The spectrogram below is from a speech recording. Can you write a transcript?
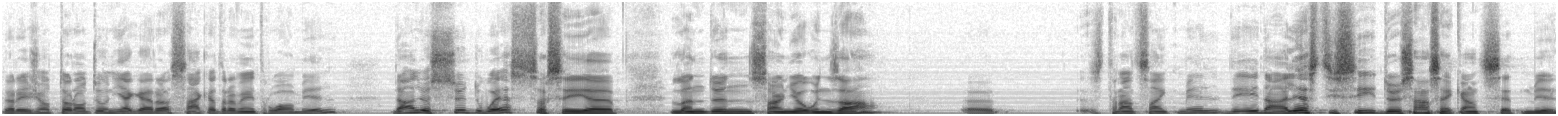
la région Toronto-Niagara, 183 000. Dans le sud-ouest, ça c'est euh, London, Sarnia, Windsor, 35 000. Et dans l'est ici, 257 000.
